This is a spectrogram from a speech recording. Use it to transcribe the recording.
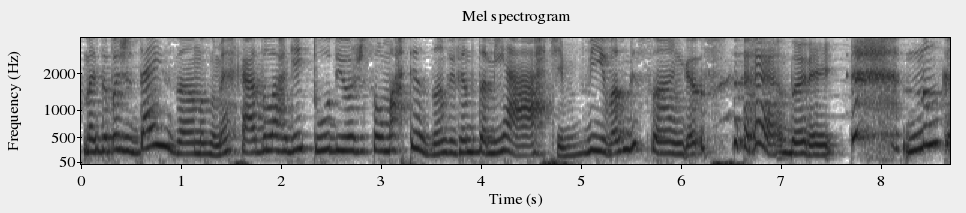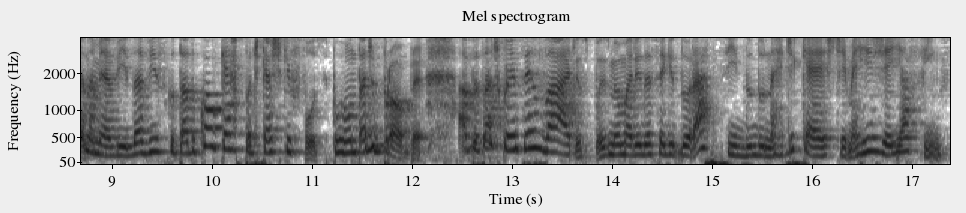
mas depois de 10 anos no mercado, larguei tudo e hoje sou uma artesã vivendo da minha arte. Viva as miçangas! Adorei! Nunca na minha vida havia escutado qualquer podcast que fosse, por vontade própria. Apesar de conhecer vários, pois meu marido é seguidor assíduo do Nerdcast, MRG e afins.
